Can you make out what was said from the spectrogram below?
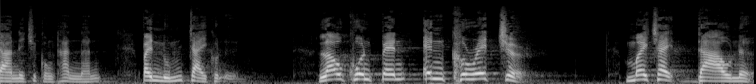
ยานในชีวิตของท่านนั้น ไปหนุนใจคนอื่น เราควรเป็น encourager ไม่ใช่ downer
